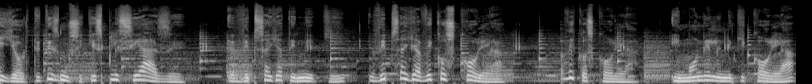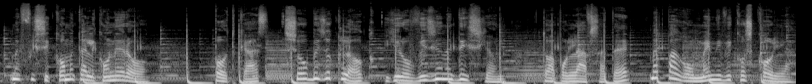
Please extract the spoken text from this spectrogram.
Η γιορτή της μουσικής πλησιάζει. Δίψα για την νίκη, δίψα για Βίκο Κόλλα. Βίκο Κόλλα, η μόνη ελληνική κόλλα με φυσικό μεταλλικό νερό. Podcast Showbiz O'Clock Eurovision Edition. Το απολαύσατε με παγωμένη Βίκο Κόλλα.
